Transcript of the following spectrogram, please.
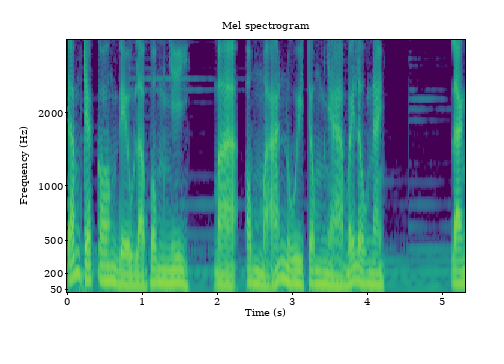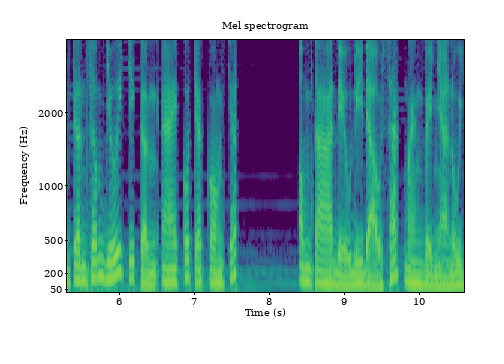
Đám trẻ con đều là vong nhi Mà ông Mã nuôi trong nhà bấy lâu nay. Làng trên xóm dưới chỉ cần ai có trẻ con chết, Ông ta đều đi đạo xác mang về nhà nuôi.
